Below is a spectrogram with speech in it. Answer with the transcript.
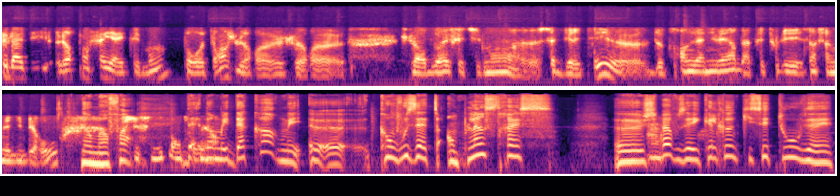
cela dit, leur conseil a été bon, pour autant, je leur, euh, je leur, euh, je leur dois effectivement cette vérité, de prendre l'annuaire, d'appeler tous les infirmiers libéraux. Non, mais enfin, non, mais d'accord, mais quand vous êtes en plein stress, euh, je sais pas, vous avez quelqu'un qui sait tout. Vous, avez,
